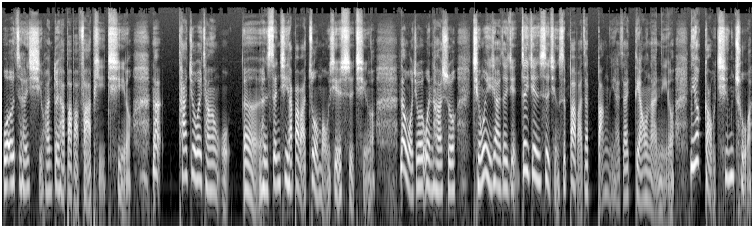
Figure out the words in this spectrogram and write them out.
我儿子很喜欢对他爸爸发脾气哦，那他就会常常我。呃，很生气，他爸爸做某些事情哦，那我就会问他说：“请问一下，这件这件事情是爸爸在帮你，还是在刁难你哦？你要搞清楚啊！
